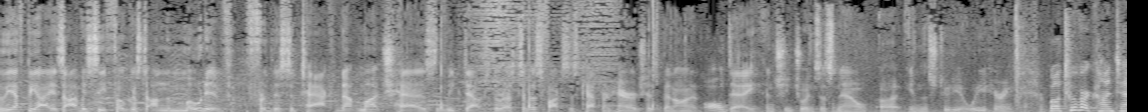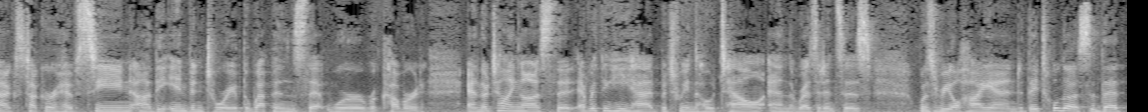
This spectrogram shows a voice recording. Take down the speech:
The FBI is obviously focused on the motive for this attack. Not much has leaked out to the rest of us. Fox's Catherine Herridge has been on it all day, and she joins us now uh, in the studio. What are you hearing, Catherine? Well, two of our contacts, Tucker, have seen uh, the inventory of the weapons that were recovered, and they're telling us that everything he had between the hotel and the residences was real high end. They told us that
